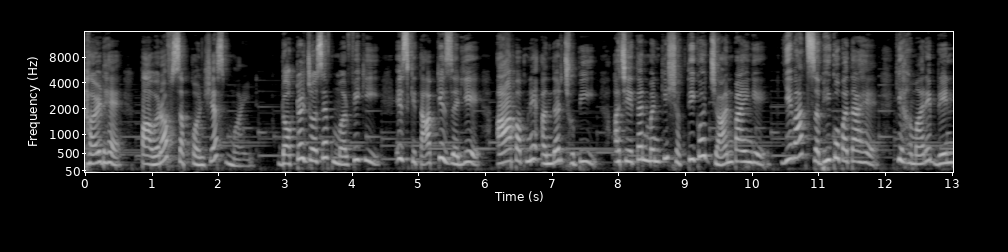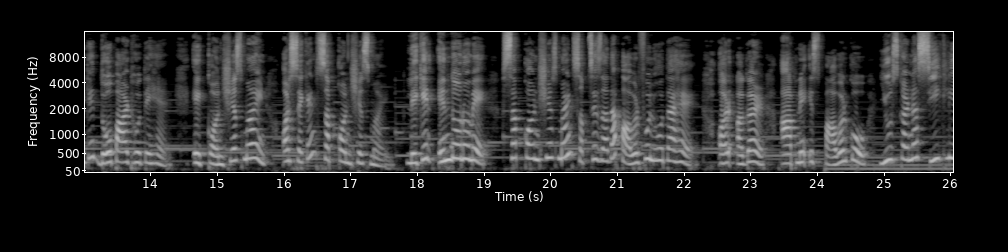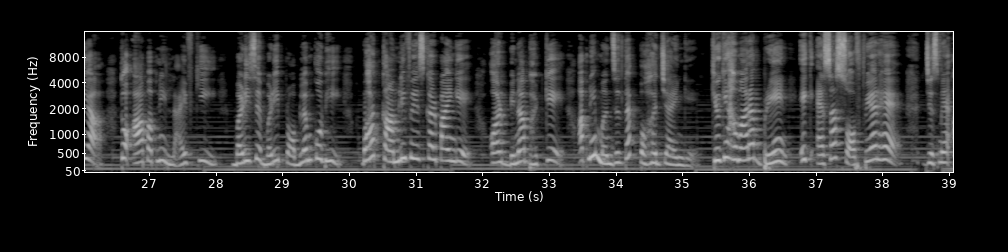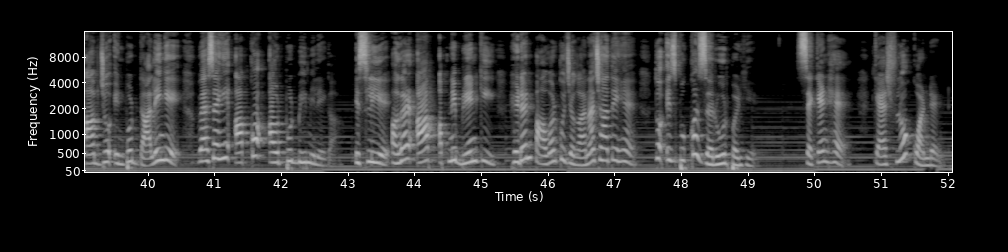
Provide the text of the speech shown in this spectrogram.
थर्ड है power of subconscious mind doctor Joseph Murphy की इस किताब के ज़रिए आप अपने अंदर छुपी अचेतन मन की शक्ति को जान पाएँगे। ये बात सभी को पता है कि हमारे ब्रेन के दो पार्ट होते हैं, एक कॉन्शियस माइंड और सेकंड सबकॉन्शियस माइंड। लेकिन इन दोनों में सबकॉन्शियस माइंड सबसे ज़्यादा पावरफुल होता है। और अगर आपने इस पावर को यूज़ करना सीख लिया तो आप अपनी लाइफ की बड़ी से बड़ी प्रॉब्लम को भी बहुत कामली फेस कर पाएँगे और बिना भटके अपनी मंजिल तक पहुँच जाएँगे। क्योंकि हमारा ब्रेन एक ऐसा सॉफ्टवेयर है जिसमें आप जो इनपुट डालेंगे, वैसा ही आपको आउटपुट भी मिलेगा। इसलिए अगर आप अपने ब्रेन की हिडन पावर को जगाना चाहते हैं तो इस बुक को ज़रूर पढ़िए। सेकंड है कैश फ्लो क्वांडेंट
